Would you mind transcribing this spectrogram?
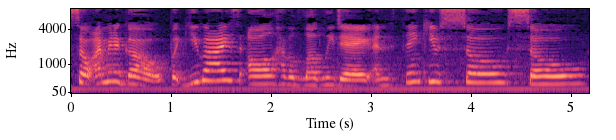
So I'm gonna go, but you guys all have a lovely day and thank you so, so,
